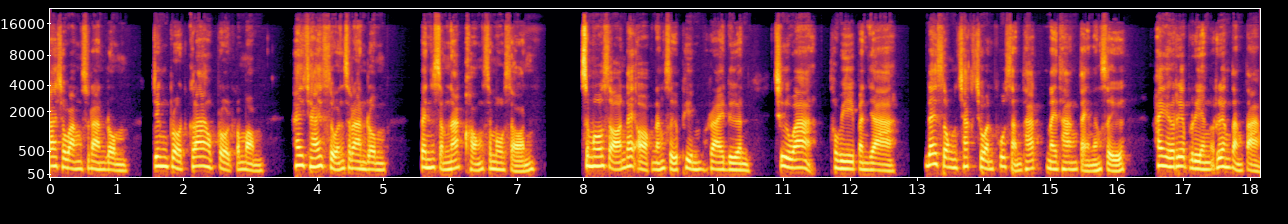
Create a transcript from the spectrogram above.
ราชวังสรานรมจึงโปรดเกล้าโปรดกระหม่อม ให้ใช้สวนสรานรมเป็นสำนักของสโมสร สโมสรได้ออกหนังสือพิมพ์รายเดือน ชื่อว่า ทวีปัญญา ได้ทรงชักชวนผู้สันทัดในทางแต่งหนังสือ ให้เรียบเรียงเรื่องต่าง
